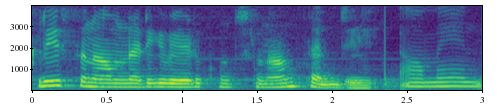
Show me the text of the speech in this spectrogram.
క్రీస్తు నామని అడిగి వేడుకుంటున్నాం తండ్రి. ఆమెన్.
